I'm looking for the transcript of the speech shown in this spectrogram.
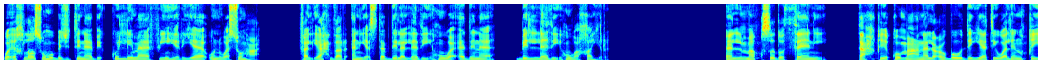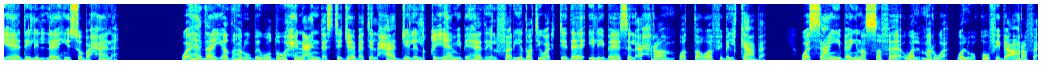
وإخلاصه باجتناب كل ما فيه رياء وسمعة. فليحذر أن يستبدل الذي هو أدنى بالذي هو خير. المقصد الثاني تحقيق معنى العبودية والانقياد لله سبحانه. وهذا يظهر بوضوح عند استجابة الحاج للقيام بهذه الفريضة وارتداء لباس الإحرام والطواف بالكعبة والسعي بين الصفا والمروة والوقوف بعرفة.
